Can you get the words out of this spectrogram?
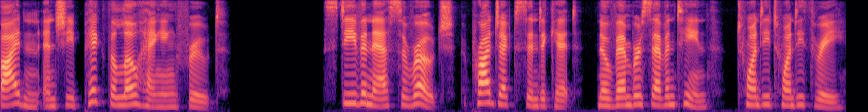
Biden and Xi pick the low hanging fruit. Stephen S. Roach, Project Syndicate, November 17, 2023.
